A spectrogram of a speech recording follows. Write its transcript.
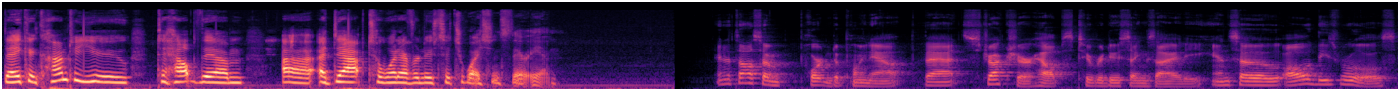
they can come to you to help them uh, adapt to whatever new situations they're in. And it's also important to point out that structure helps to reduce anxiety. And so all of these rules,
